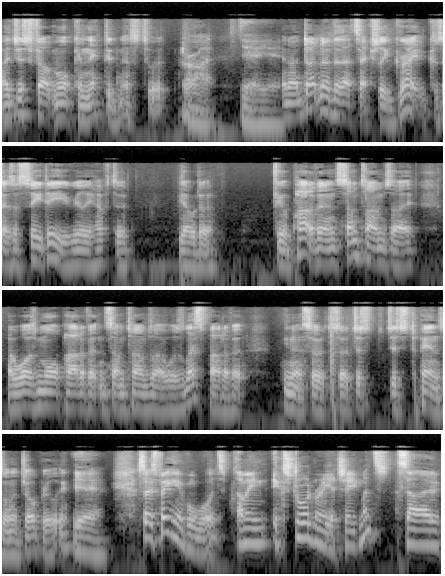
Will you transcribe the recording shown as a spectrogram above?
I just felt more connectedness to it. right, yeah, yeah. And I don't know that that's actually great because as a CD, you really have to be able to feel part of it. And sometimes I, I was more part of it, and sometimes I was less part of it. You know, so so it just just depends on the job, really. Yeah. So speaking of awards, I mean, extraordinary achievements. So,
